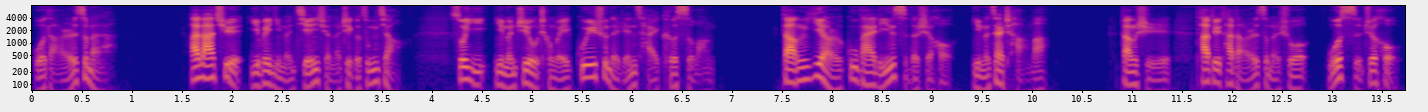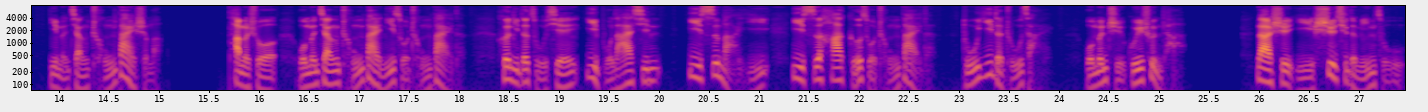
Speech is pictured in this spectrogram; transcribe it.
我的儿子们啊，安拉却已为你们拣选了这个宗教，所以你们只有成为归顺的人才可死亡。”当伊尔孤白临死的时候，你们在场吗？当时他对他的儿子们说：“我死之后，你们将崇拜什么？”他们说：“我们将崇拜你所崇拜的，和你的祖先易卜拉欣、易斯玛仪、易斯哈格所崇拜的独一的主宰。我们只归顺他。”那是已逝去的民族，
